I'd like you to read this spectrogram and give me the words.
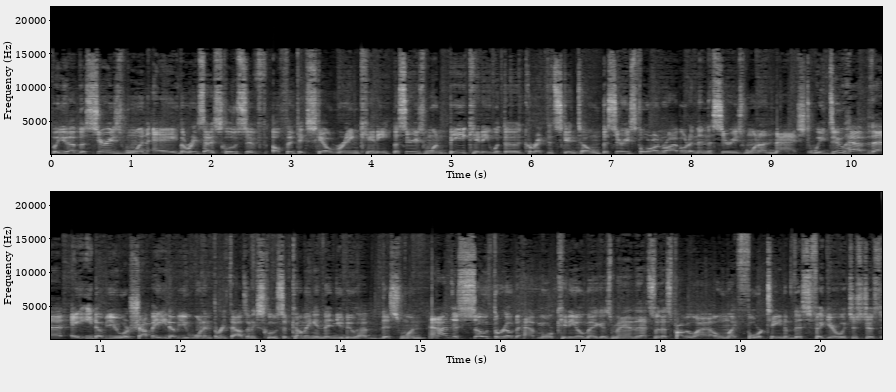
but you have the Series 1A, the ringside exclusive authentic scale ring Kenny, the Series 1B Kenny with the corrected skin tone, the Series 4 Unrivaled, and then the Series 1 Unmatched. We do have that AEW or Shop AEW 1 in 3000 exclusive coming, and then you do have this one, and I'm just so thrilled to have more Kenny Omegas, man. That's, that's probably why I own like 14 of this figure, which is just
